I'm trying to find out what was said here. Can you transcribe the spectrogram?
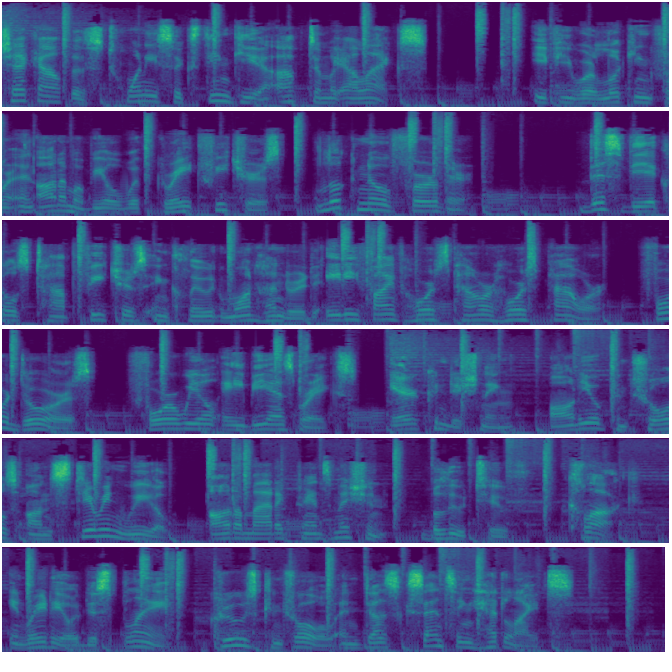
Check out this 2016 Kia Optima LX. If you are looking for an automobile with great features, look no further. This vehicle's top features include 185 horsepower horsepower, 4 doors, 4-wheel ABS brakes, air conditioning, audio controls on steering wheel, automatic transmission, Bluetooth, clock, in radio display, cruise control and dusk sensing headlights.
